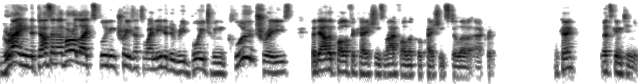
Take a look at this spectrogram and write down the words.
grain that doesn't have orla, excluding trees, that's why I needed a ribui to include trees. But the other qualifications of high qualifications still are, are critical. Okay. Let's continue.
